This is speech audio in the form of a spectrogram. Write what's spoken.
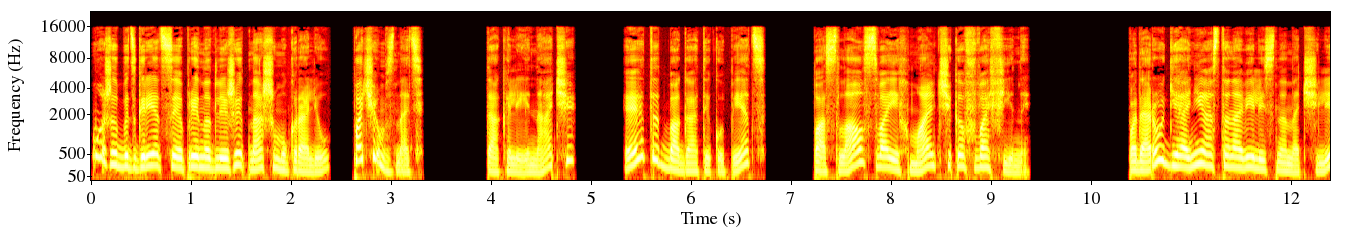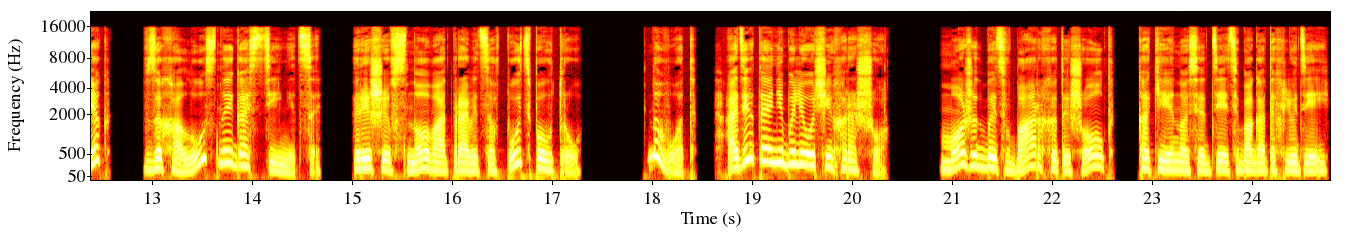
Может быть, Греция принадлежит нашему королю, почем знать? Так или иначе, этот богатый купец послал своих мальчиков в Афины. По дороге они остановились на ночлег в захолустной гостинице, решив снова отправиться в путь поутру. Ну вот, одеты они были очень хорошо. Может быть, в бархат и шелк, какие носят дети богатых людей,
